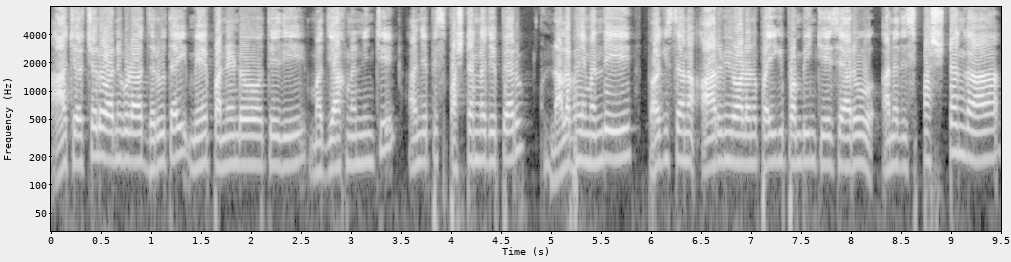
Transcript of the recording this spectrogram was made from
ఆ చర్చలు అని కూడా జరుగుతాయి. మే పన్నెండవ తేదీ మధ్యాహ్నం నుంచి అని చెప్పి స్పష్టంగా చెప్పారు. నలభై మంది పాకిస్తాన్ ఆర్మీ వాళ్ళను పైకి పంపించేశారు అనేది స్పష్టంగా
